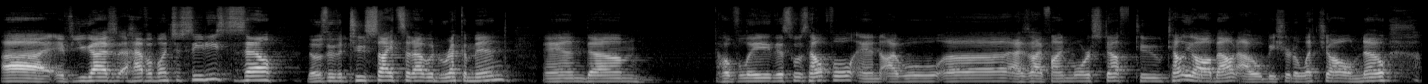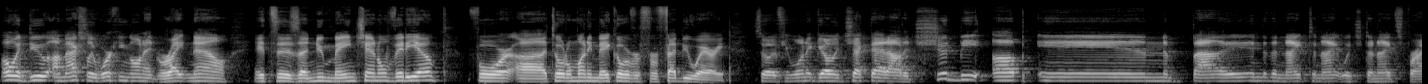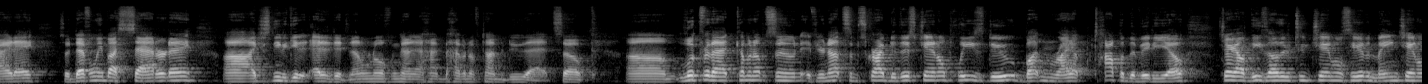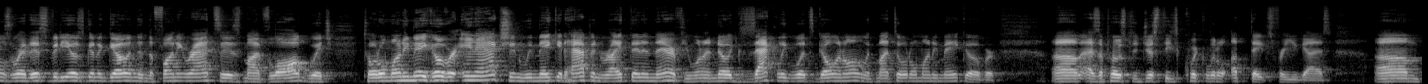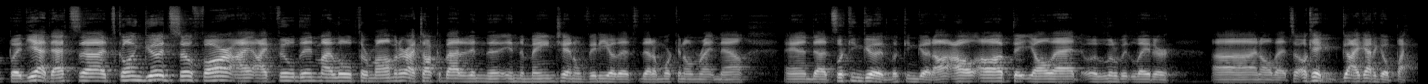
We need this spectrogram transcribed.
uh, if you guys have a bunch of CDs to sell, those are the two sites that I would recommend. And um, hopefully this was helpful. And I will, uh, as I find more stuff to tell y'all about, I will be sure to let y'all know. Oh, I do I'm actually working on it right now. It's a new main channel video for uh, Total Money Makeover for February. So if you want to go and check that out, it should be up in about into the night tonight, which tonight's Friday. So definitely by Saturday. Uh, I just need to get it edited, and I don't know if I'm to have enough time to do that. So um, look for that coming up soon. If you're not subscribed to this channel, please do. Button right up top of the video. Check out these other two channels here. The main channel is where this video is going to go, and then the Funny Rats is my vlog, which Total Money Makeover in action. We make it happen right then and there if you want to know exactly what's going on with my Total Money Makeover, um, as opposed to just these quick little updates for you guys. Um, but yeah, that's uh, it's going good so far. I, I, filled in my little thermometer. I talk about it in the in the main channel video that that I'm working on right now and uh, it's looking good, looking good. I'll, I'll, update you all that a little bit later uh, and all that. So, okay, I got to go. Bye.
